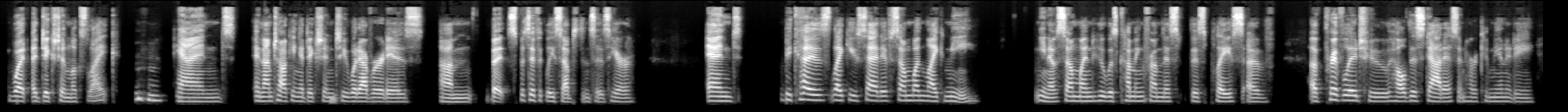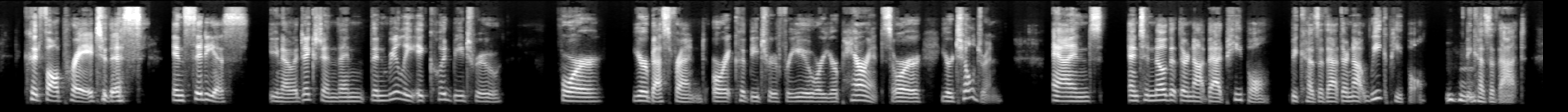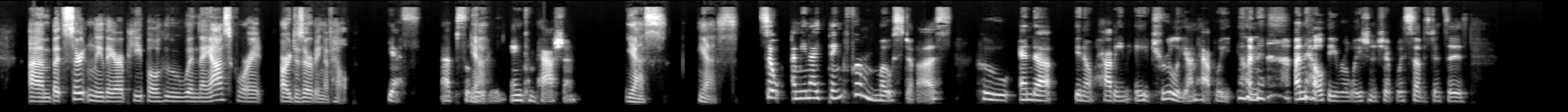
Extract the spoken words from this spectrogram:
what addiction looks like. Mm-hmm. And, and I'm talking addiction to whatever it is, um, but specifically substances here. And because, like you said, if someone like me, you know, someone who was coming from this, this place of, of privilege who held this status in her community could fall prey to this insidious, you know, addiction, then, then really it could be true for your best friend, or it could be true for you or your parents or your children. And, and to know that they're not bad people because of that. They're not weak people mm-hmm. because of that. Um, but certainly they are people who, when they ask for it, are deserving of help. Yes, absolutely. Yeah. And compassion. Yes. Yes. So, I mean, I think for most of us who end up you know, having a truly unhappy, un- unhealthy relationship with substances.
